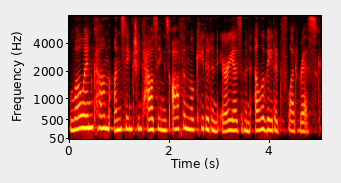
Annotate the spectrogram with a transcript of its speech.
Low income, unsanctioned housing is often located in areas of an elevated flood risk.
